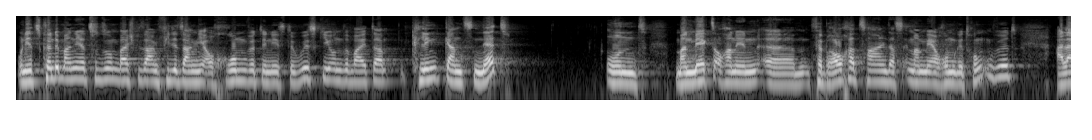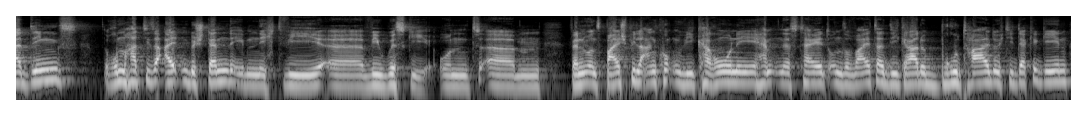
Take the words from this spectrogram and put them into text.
Und jetzt könnte man ja zu so einem Beispiel sagen, viele sagen ja auch Rum wird der nächste Whisky und so weiter. Klingt ganz nett. Und man merkt auch an den äh, Verbraucherzahlen, dass immer mehr Rum getrunken wird. Allerdings Rum hat diese alten Bestände eben nicht wie, äh, wie Whisky. Und ähm, wenn wir uns Beispiele angucken wie Caroni, Hampton Estate und so weiter, die gerade brutal durch die Decke gehen,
